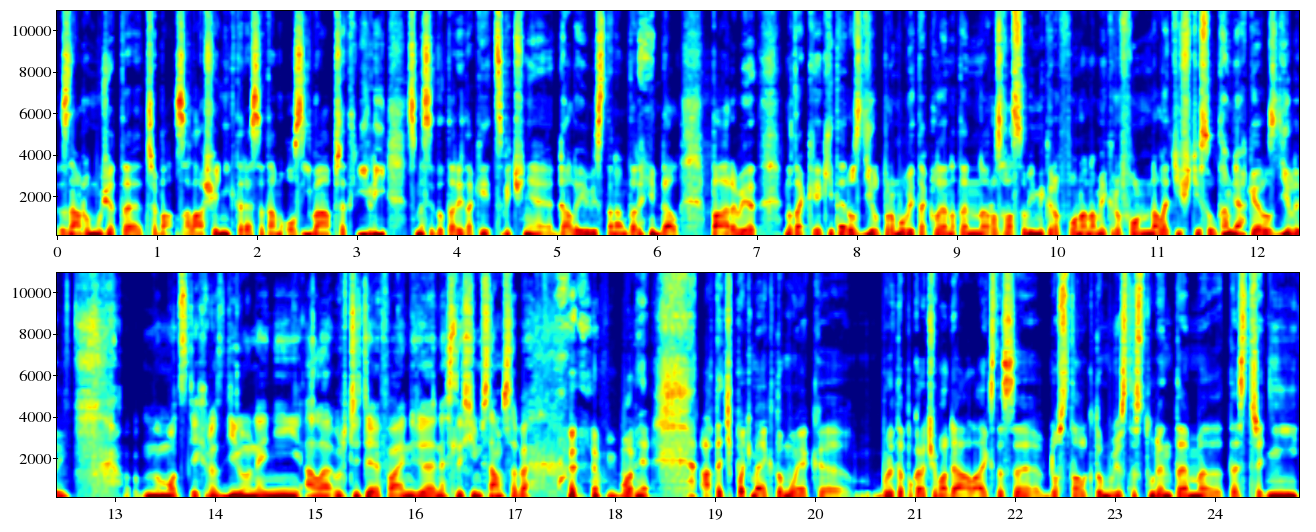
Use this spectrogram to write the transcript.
Znát ho můžete třeba zhlášení, které se tam ozývá před chvílí. Jsme si to tady taky cvičně dali, vy jste nám tady dal pár vět. No tak jaký to je rozdíl promluvit takhle na ten rozhlasový mikrofon a na mikrofon na letišti? Jsou tam nějaké rozdíly? No moc těch rozdílů není, ale určitě je fajn, že neslyším sám sebe. Výborně. A teď pojďme k tomu, jak budete pokračovat dál a jak jste se dostal k tomu, že jste studentem té střední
